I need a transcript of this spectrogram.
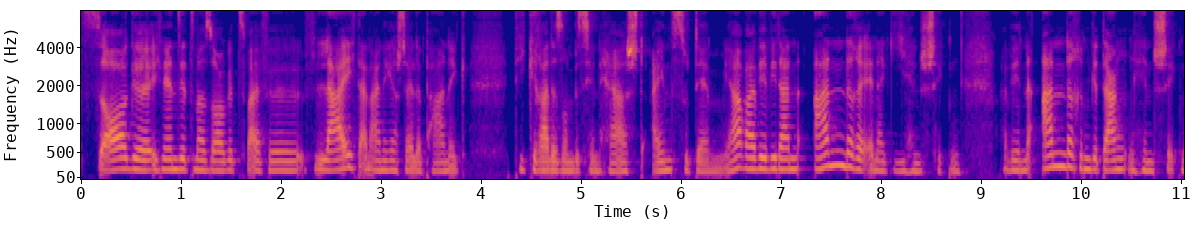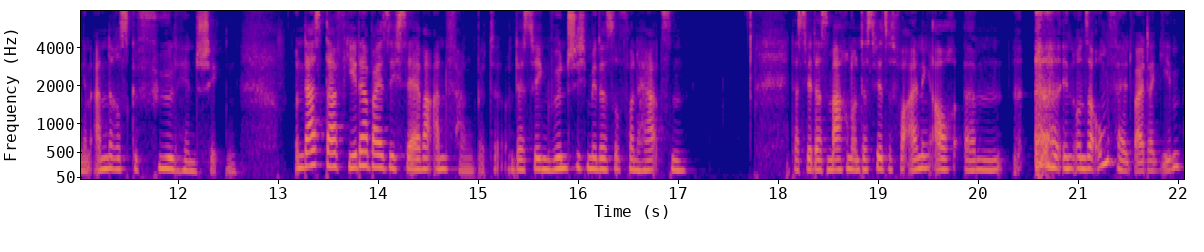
Sorge, ich nenne sie jetzt mal Sorge, Zweifel, vielleicht an einiger Stelle Panik, die gerade so ein bisschen herrscht, einzudämmen, ja, weil wir wieder eine andere Energie hinschicken, weil wir einen anderen Gedanken hinschicken, ein anderes Gefühl hinschicken. Und das darf jeder bei sich selber anfangen, bitte. Und deswegen wünsche ich mir das so von Herzen, dass wir das machen und dass wir das vor allen Dingen auch ähm, in unser Umfeld weitergeben.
